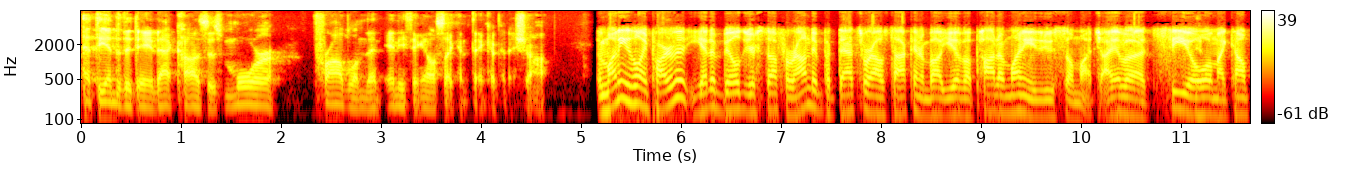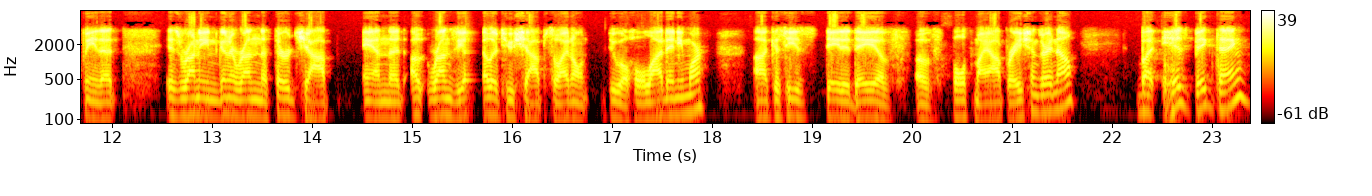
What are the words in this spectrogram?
at the end of the day, that causes more problem than anything else I can think of in a shop. The money is only part of it. You got to build your stuff around it. But that's where I was talking about. You have a pot of money to do so much. I have a CEO of my company that is running, going to run the third shop and that uh, runs the other two shops. So I don't do a whole lot anymore because uh, he's day to day of of both my operations right now. But his big thing,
